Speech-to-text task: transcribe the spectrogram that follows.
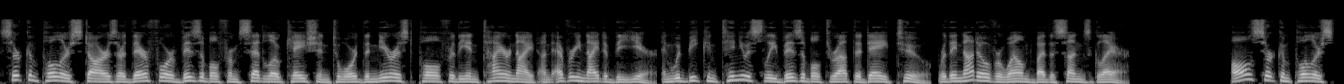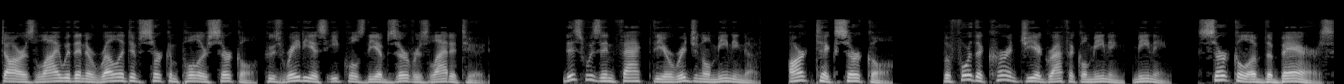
Circumpolar stars are therefore visible from said location toward the nearest pole for the entire night on every night of the year and would be continuously visible throughout the day too, were they not overwhelmed by the sun's glare. All circumpolar stars lie within a relative circumpolar circle, whose radius equals the observer's latitude. This was in fact the original meaning of «Arctic Circle» before the current geographical meaning, meaning «Circle of the Bears».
